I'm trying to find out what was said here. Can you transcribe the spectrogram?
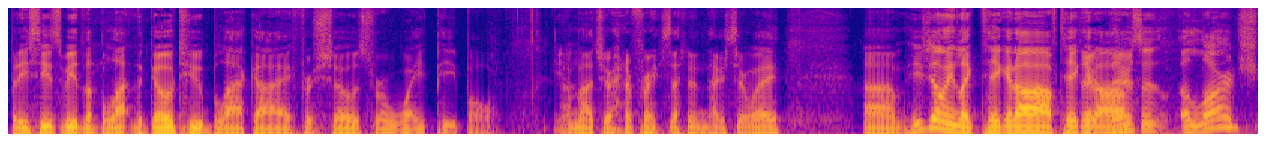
But he seems to be the black the go to black guy for shows for white people. Yeah. I'm not sure how to phrase that in a nicer way. Um, he's yelling like "Take it off, take it off." There's a, a large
